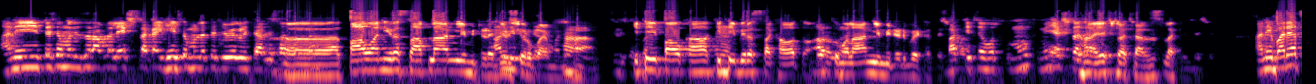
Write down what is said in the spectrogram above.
आणि त्याच्यामध्ये जर आपल्याला एक्स्ट्रा काही घ्यायचं म्हणलं त्याचे वेगळे चार्जेस अं, पाव आणि रस्सा आपला अनलिमिटेड आहे दीडशे Unlimited. रुपयामध्ये हा. हा. किती पाव खा किती बी रस्सा खावा तो बरोबर. तुम्हाला अनलिमिटेड भेटत त्याच्यामध्ये. बाकीच्या वस्तू मग तुम्ही हा एक्स्ट्रा एक्स्ट्रा चार्जेस लागतील त्याचे आणि बऱ्याच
